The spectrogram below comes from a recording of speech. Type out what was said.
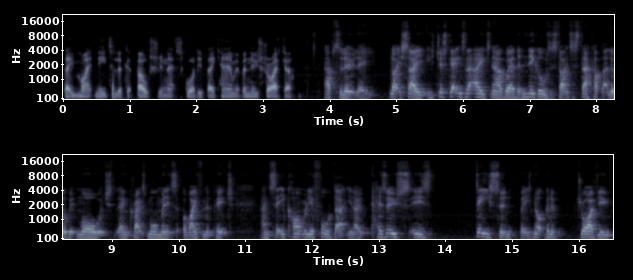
They might need to look at bolstering that squad if they can with a new striker. Absolutely. Like you say, he's just getting to that age now where the niggles are starting to stack up that little bit more, which then creates more minutes away from the pitch. And City can't really afford that. You know, Jesus is decent, but he's not going to drive you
